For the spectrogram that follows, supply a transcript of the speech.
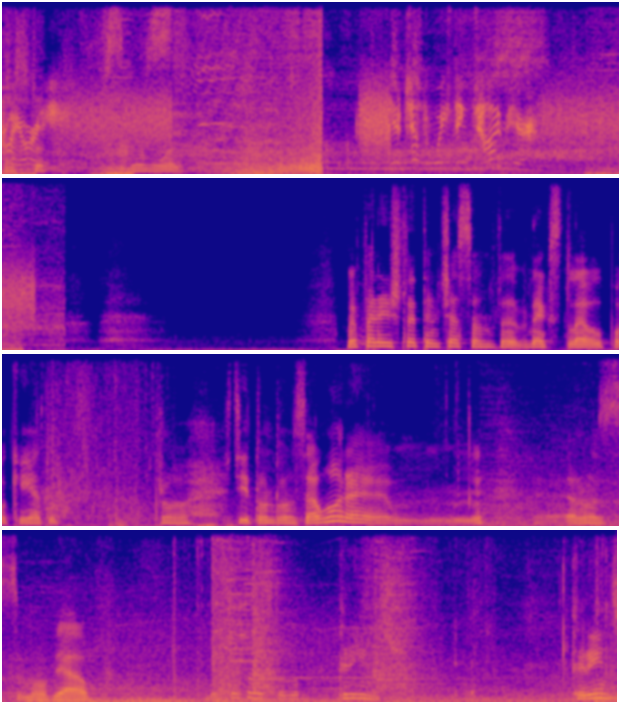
просто не можу. Ми перейшли тим часом в next level, поки я тут про ті тундунзавори ем, розмовляв. Бо це просто, ну, крінж. Крінж.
